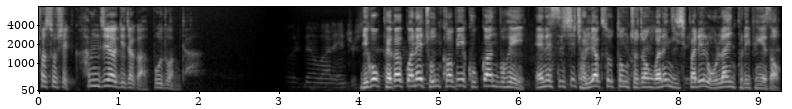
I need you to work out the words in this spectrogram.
첫 소식 함지하 기자가 보도합니다. 미국 백악관의 존 커비 국가안보회의 NSC 전략소통조정관은 28일 온라인 브리핑에서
